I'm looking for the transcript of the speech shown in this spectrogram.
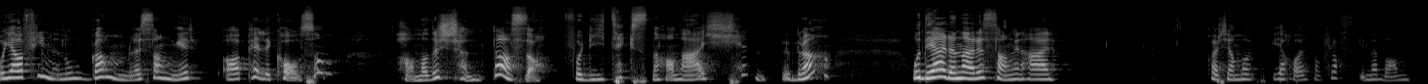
Og jeg har funnet noen gamle sanger av Pelle Karlsson. Han hadde skjønt det, altså. For de tekstene han er kjempebra. Og det er den derre sangen her. Kanskje jeg må Jeg har en sånn flaske med vann.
